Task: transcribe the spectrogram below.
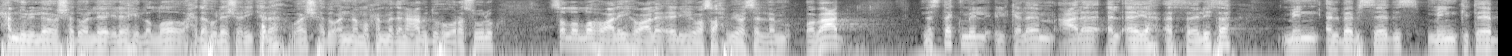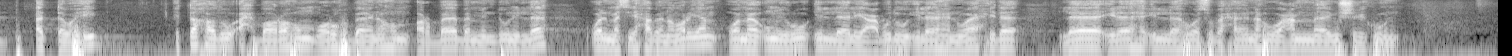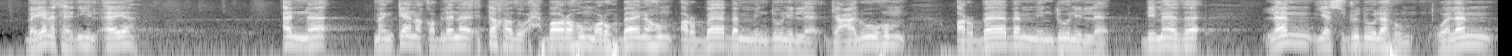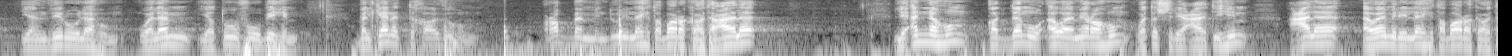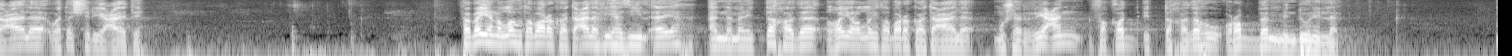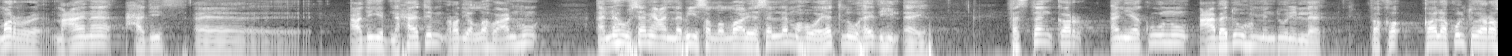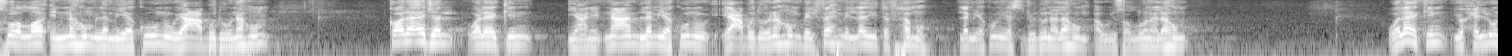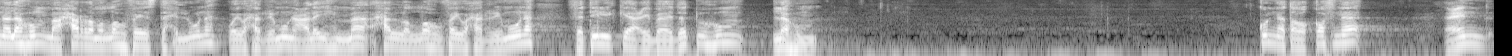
الحمد لله وأشهد أن لا إله إلا الله وحده لا شريك له وأشهد أن محمدا عبده ورسوله صلى الله عليه وعلى آله وصحبه وسلم. وبعد نستكمل الكلام على الآية الثالثة من الباب السادس من كتاب التوحيد. اتخذوا أحبارهم ورهبانهم أربابا من دون الله والمسيح بن مريم وما أمروا إلا ليعبدوا إلها واحدا لا إله إلا هو سبحانه عما يشركون. بينت هذه الآية أن من كان قبلنا اتخذوا أحبارهم ورهبانهم أربابا من دون الله جعلوهم أربابا من دون الله بماذا؟ لم يسجدوا لهم ولم ينذروا لهم ولم يطوفوا بهم بل كان اتخاذهم ربا من دون الله تبارك وتعالى لأنهم قدموا أوامرهم وتشريعاتهم على أوامر الله تبارك وتعالى وتشريعاته. فبين الله تبارك وتعالى في هذه الآية أن من اتخذ غير الله تبارك وتعالى مشرعا فقد اتخذه ربا من دون الله. مر معانا حديث آه، عدي بن حاتم رضي الله عنه أنه سمع النبي صلى الله عليه وسلم وهو يتلو هذه الآية. فاستنكر أن يكونوا عبدوهم من دون الله. فقال قلت يا رسول الله إنهم لم يكونوا يعبدونهم. قال أجل ولكن يعني نعم لم يكونوا يعبدونهم بالفهم الذي تفهمه. لم يكونوا يسجدون لهم أو يصلون لهم. ولكن يحلون لهم ما حرم الله فيستحلونه ويحرمون عليهم ما أحل الله فيحرمونه. فتلك عبادتهم لهم. كنا توقفنا عند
